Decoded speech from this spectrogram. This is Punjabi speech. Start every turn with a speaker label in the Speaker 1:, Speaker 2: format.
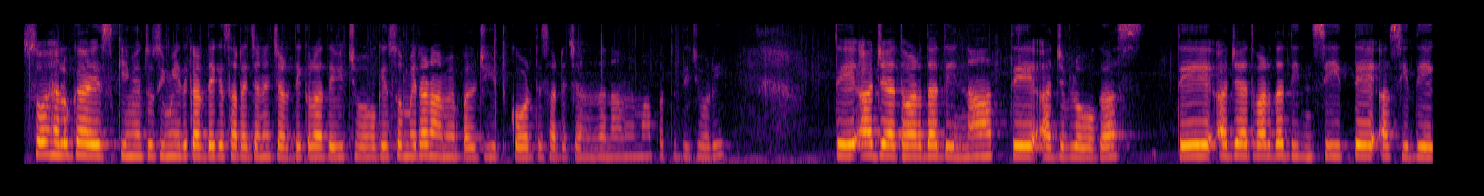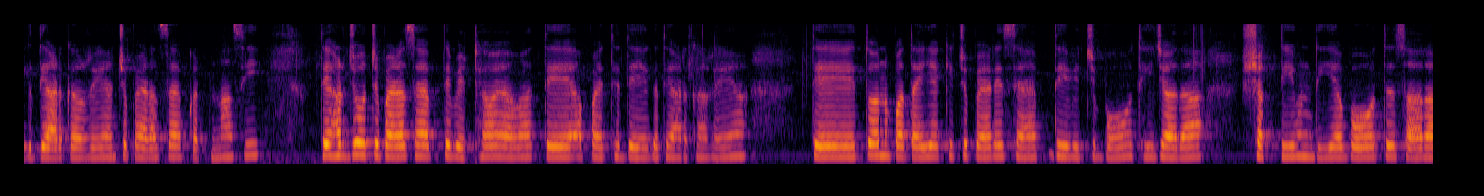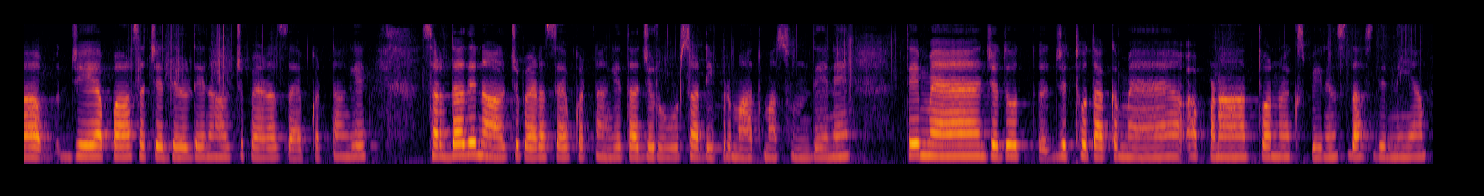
Speaker 1: ਸੋ ਹੈਲੋ ਗਾਇਸ ਕਿਵੇਂ ਤੁਸੀਂ? ਉਮੀਦ ਕਰਦੇ ਕਿ ਸਾਰੇ ਜਣੇ ਚੜ੍ਹਦੀ ਕਲਾ ਦੇ ਵਿੱਚ ਹੋਵੋਗੇ। ਸੋ ਮੇਰਾ ਨਾਮ ਹੈ ਬਲਜੀਤ ਕੌਰ ਤੇ ਸਾਡੇ ਚੈਨਲ ਦਾ ਨਾਮ ਹੈ ਮਾਂ ਪੁੱਤ ਦੀ ਜੋੜੀ। ਤੇ ਅੱਜ ਐਤਵਾਰ ਦਾ ਦਿਨ ਆ ਤੇ ਅੱਜ ਵਲੋਗ ਆ। ਤੇ ਅੱਜ ਐਤਵਾਰ ਦਾ ਦਿਨ ਸੀ ਤੇ ਅਸੀਂ ਦੇਗ ਤਿਆਰ ਕਰ ਰਹੇ ਹਾਂ। ਚੁਪਹਿਰਾ ਸਾਹਿਬ ਕੱਟਣਾ ਸੀ ਤੇ ਹਰਜੋਤ ਚੁਪਹਿਰਾ ਸਾਹਿਬ ਤੇ ਬੈਠਿਆ ਹੋਇਆ ਵਾ ਤੇ ਆਪਾਂ ਇੱਥੇ ਦੇਗ ਤਿਆਰ ਕਰ ਰਹੇ ਹਾਂ। ਤੇ ਤੁਹਾਨੂੰ ਪਤਾ ਹੀ ਹੈ ਕਿ ਚੁਪਹਿਰੇ ਸਾਹਿਬ ਦੇ ਵਿੱਚ ਬਹੁਤ ਹੀ ਜ਼ਿਆਦਾ ਸ਼ਕਤੀ ਹੁੰਦੀ ਹੈ ਬਹੁਤ ਸਾਰਾ, ਜੇ ਆਪਾਂ ਸੱਚੇ ਦਿਲ ਦੇ ਨਾਲ ਚੁਪਹਿਰਾ ਸਾਹਿਬ ਕੱਟਾਂਗੇ ਸਰਧਾ ਦੇ ਨਾਲ ਚੁਪਹਿਰਾ ਸਾਹਿਬ ਕੱਟਾਂਗੇ ਤਾਂ ਜ਼ਰੂਰ ਸਾਡੀ ਪਰਮਾਤਮਾ ਸੁਣਦੇ ਨੇ। ਅਤੇ ਮੈਂ ਜਦੋਂ, ਜਿੱਥੋਂ ਤੱਕ ਮੈਂ ਆਪਣਾ ਤੁਹਾਨੂੰ ਐਕਸਪੀਰੀਅੰਸ ਦੱਸ ਦਿੰਦੀ ਹਾਂ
